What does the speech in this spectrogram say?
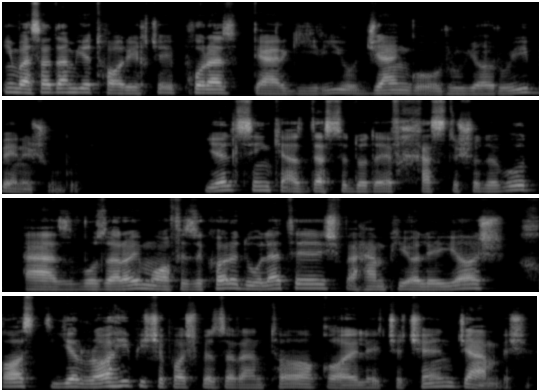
این وسط هم یه تاریخچه پر از درگیری و جنگ و رویارویی بینشون بود. یلسین که از دست دودایف خسته شده بود از وزرای محافظه کار دولتش و همپیالهیاش خواست یه راهی پیش پاش بذارن تا قائل چچن جمع بشه.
